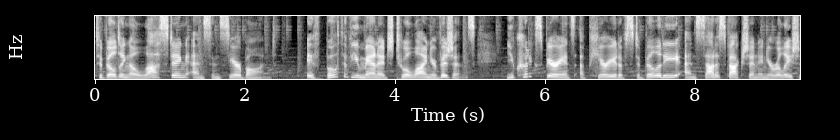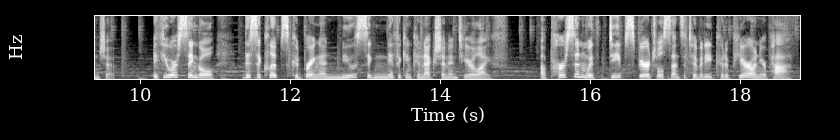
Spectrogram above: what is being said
to building a lasting and sincere bond. If both of you manage to align your visions, you could experience a period of stability and satisfaction in your relationship. If you are single, this eclipse could bring a new significant connection into your life. A person with deep spiritual sensitivity could appear on your path,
